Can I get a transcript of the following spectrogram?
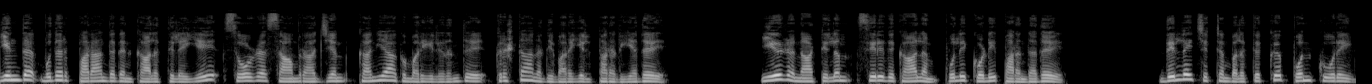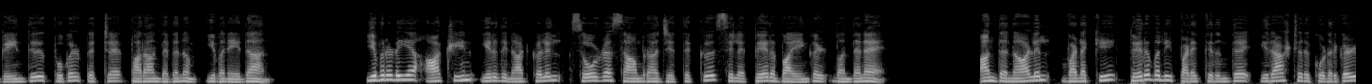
இந்த முதற் பராந்தகன் காலத்திலேயே சோழ சாம்ராஜ்யம் கன்னியாகுமரியிலிருந்து கிருஷ்ணாநதி வரையில் பரவியது. ஈழ நாட்டிலும் சிறிது காலம் புலிக்கொடி பறந்தது. தில்லை சிற்றம்பலத்துக்கு பொன்கூரை வேய்ந்து புகழ்பெற்ற பராந்தகனும் இவனேதான். இவருடைய ஆட்சியின் இறுதி நாட்களில் சோழ சாம்ராஜ்யத்துக்கு சில பேரபாயங்கள் வந்தன. அந்த நாளில் வடக்கே பெருவலி படைத்திருந்த இராஷ்டிரகூடர்கள்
